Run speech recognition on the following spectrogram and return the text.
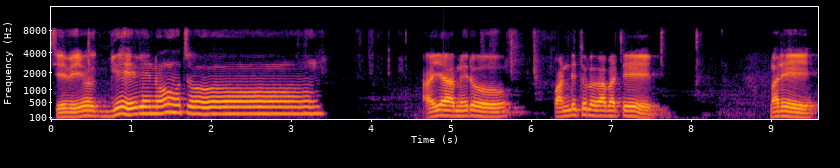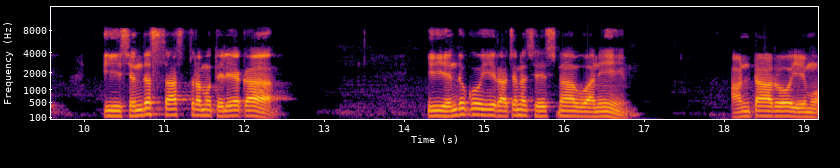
చెవియొగ్గి వినుచు. అయ్యా మీరు పండితులు కాబట్టి మరి ఈ ఛందశాస్త్రము తెలియక ఈ ఎందుకు ఈ రచన చేసినావు అని అంటారో ఏమో.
